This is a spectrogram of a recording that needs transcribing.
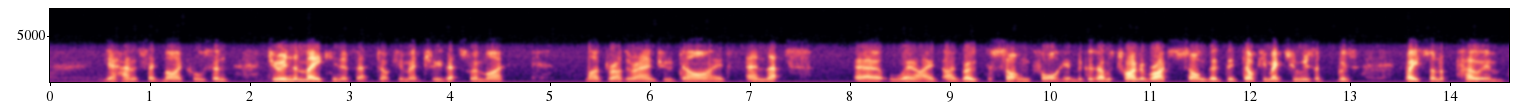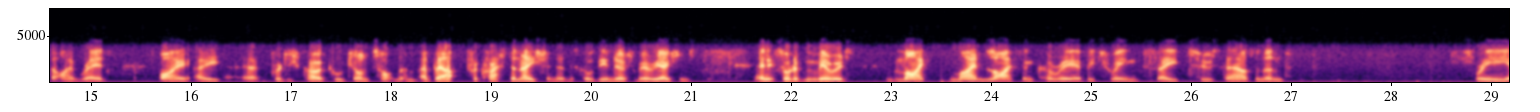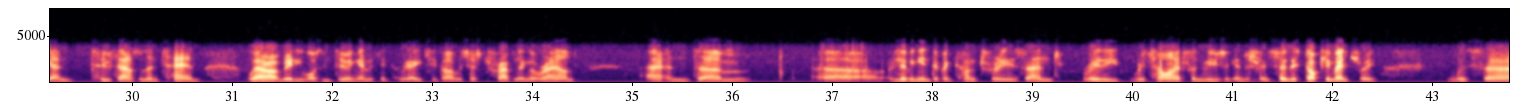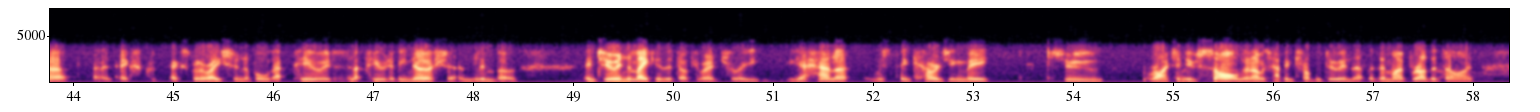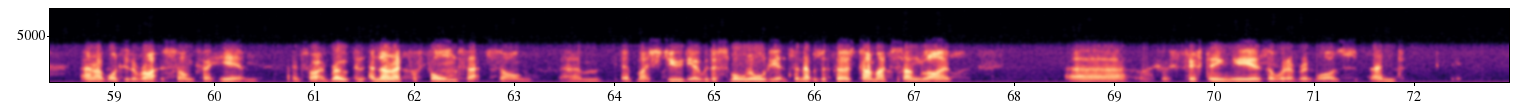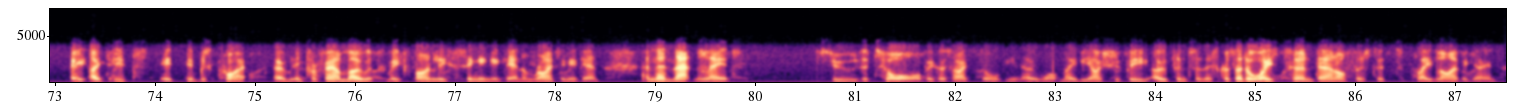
Johanna St. Michaels, and during the making of that documentary, that's when my my brother Andrew died, and that's uh, when I, I wrote the song for him because I was trying to write a song. The, the documentary was a, was based on a poem that I read by a, a British poet called John Tottenham about procrastination. It was called The Inertia Variations, and it sort of mirrored my my life and career between say 2003 and 2010, where I really wasn't doing anything creative. I was just traveling around and um, uh, living in different countries and really retired from the music industry. So this documentary was uh, an ex- exploration of all that period, that period of inertia and limbo. And during the making of the documentary, Johanna was encouraging me to write a new song, and I was having trouble doing that. But then my brother died, and I wanted to write a song for him, and so I wrote, and, and then I performed that song um, at my studio with a small audience, and that was the first time I'd sung live. Uh, 15 years or whatever it was, and I, I did. It, it was quite a, a profound moment for me, finally singing again and writing again, and then that led to the tour because I thought, you know what, maybe I should be open to this because I'd always turned down offers to, to play live again,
